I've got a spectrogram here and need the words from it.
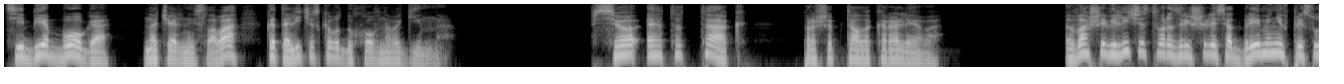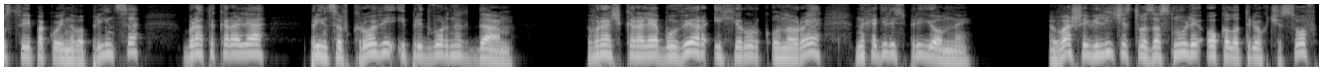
«Тебе, Бога» — начальные слова католического духовного гимна. «Все это так», — прошептала королева. «Ваше Величество разрешились от бремени в присутствии покойного принца, брата короля, принцев крови и придворных дам, Врач короля Бувер и хирург Оноре находились в приемной. Ваше Величество заснули около трех часов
